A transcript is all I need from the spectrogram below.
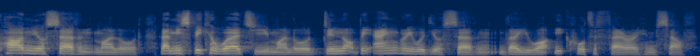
Pardon your servant, my lord. Let me speak a word to you, my lord. Do not be angry with your servant, though you are equal to Pharaoh himself.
